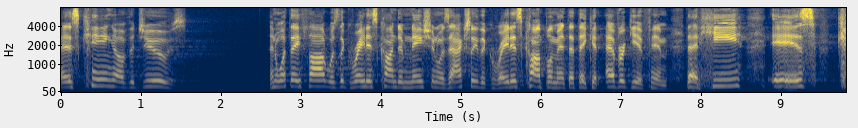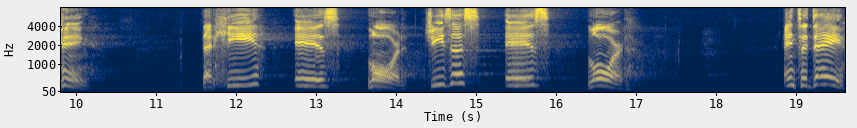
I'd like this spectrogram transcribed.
as King of the Jews. And what they thought was the greatest condemnation was actually the greatest compliment that they could ever give him that he is King, that he is Lord. Jesus is Lord. And today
